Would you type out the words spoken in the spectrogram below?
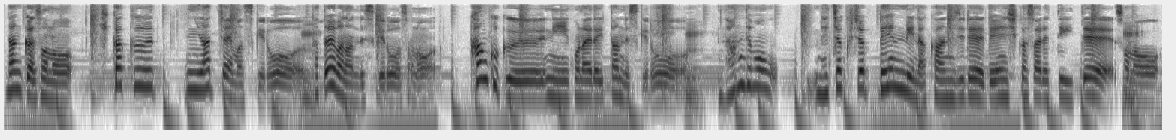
なんかその、比較になっちゃいますけど、うん例えばなんですけど、その、韓国にこの間行ったんですけど、うん何でもめちゃくちゃ便利な感じで電子化されていて、その、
